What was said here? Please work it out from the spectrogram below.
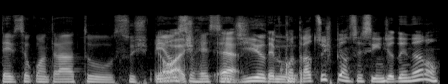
teve seu contrato suspenso, acho, rescindido. É, teve contrato suspenso, rescindido ainda não.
